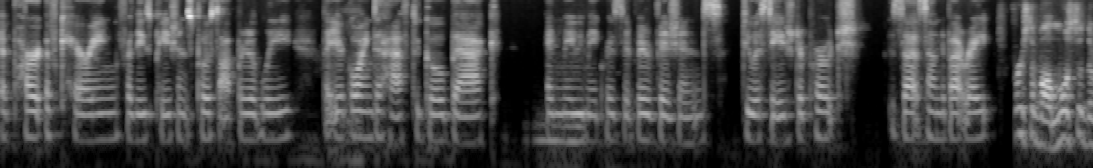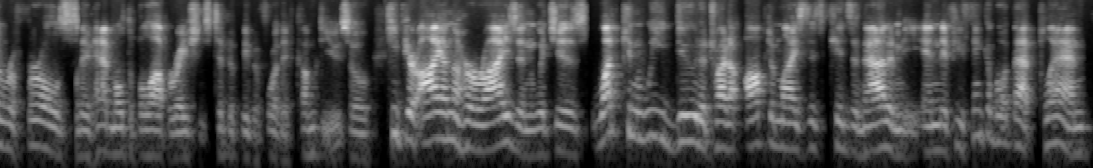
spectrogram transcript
a part of caring for these patients postoperatively that you're mm-hmm. going to have to go back and maybe mm-hmm. make revisions, do a staged approach? Does that sound about right? First of all, most of the referrals, they've had multiple operations typically before they've come to you. So keep your eye on the horizon, which is what can we do to try to optimize this kid's anatomy? And if you think about that plan,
